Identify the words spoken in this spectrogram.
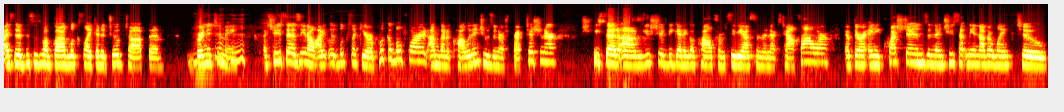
I said, if this is what God looks like in a tube top, then bring it to me. She says, you know, I, it looks like you're applicable for it. I'm going to call it in. She was a nurse practitioner. She said, um, you should be getting a call from CVS in the next half hour if there are any questions. And then she sent me another link to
